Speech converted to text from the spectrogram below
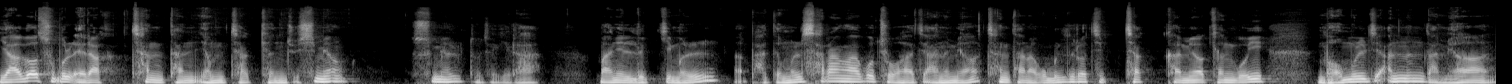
야거 수불 애락 찬탄 염착 견주 심형 수멸 도적이라 만일 느낌을 받음을 사랑하고 좋아하지 않으며 찬탄하고 물들어 집착하며 견고히 머물지 않는다면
